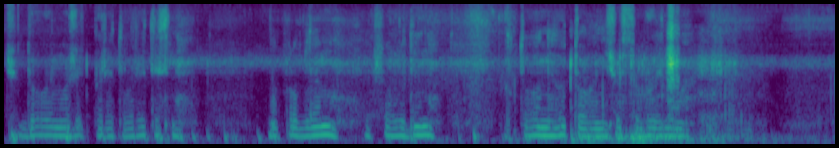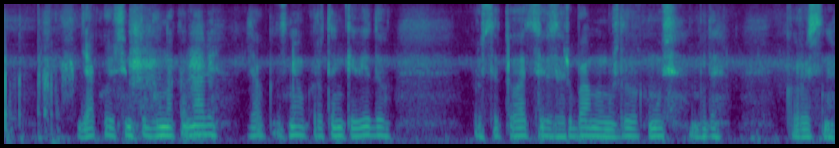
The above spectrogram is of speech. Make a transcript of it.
чудово можуть перетворитись на, на проблему, якщо людина до того не готова, нічого з собою немає. Дякую всім, хто був на каналі. Взяв, зняв коротеньке відео про ситуацію з грибами, можливо комусь буде корисне.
